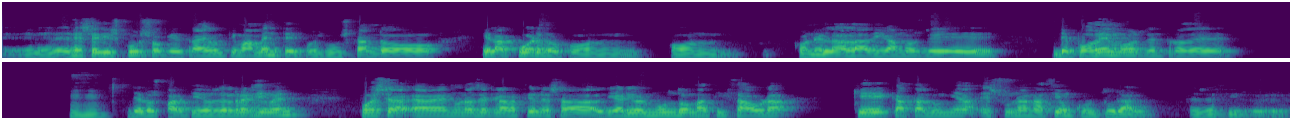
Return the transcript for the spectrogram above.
en, ese discurso que trae últimamente, pues buscando el acuerdo con, con, el ala, digamos, de, de Podemos dentro de, de los partidos del régimen, pues eh, eh, en unas declaraciones al diario El Mundo matiza ahora que Cataluña es una nación cultural. Es decir, eh,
